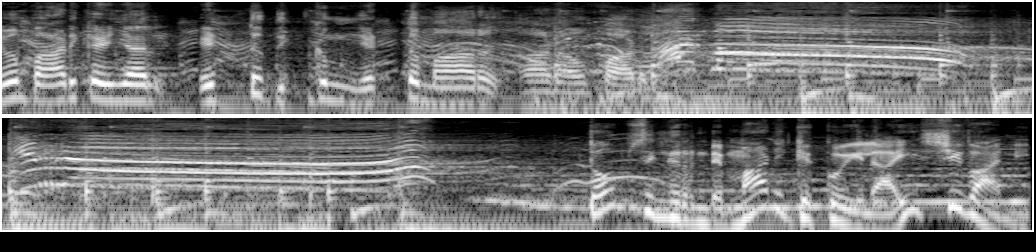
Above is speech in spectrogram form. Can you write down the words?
ഇവൻ പാടിക്കഴിഞ്ഞാൽ എട്ട് ദിക്കും ഞെട്ട് മാറ് ആണ് അവൻ പാടുന്നത് ടോം സിംഗറിന്റെ മാണിക്യക്കുയിലായി ശിവാനി.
